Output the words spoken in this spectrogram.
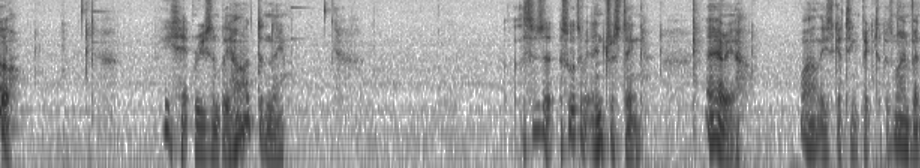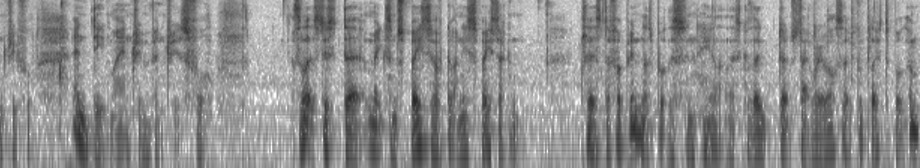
Oh. He hit reasonably hard, didn't he? This is a, a sort of an interesting area. Wow, he's getting picked up. Is my inventory full? Indeed, my entry inventory is full. So let's just uh, make some space. If I've got any space, I can clear stuff up in. Let's put this in here like this because they don't stack very well, so good place to put them.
